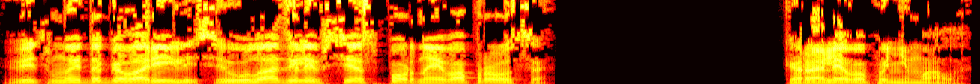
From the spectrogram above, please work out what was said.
Ведь мы договорились и уладили все спорные вопросы. Королева понимала.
